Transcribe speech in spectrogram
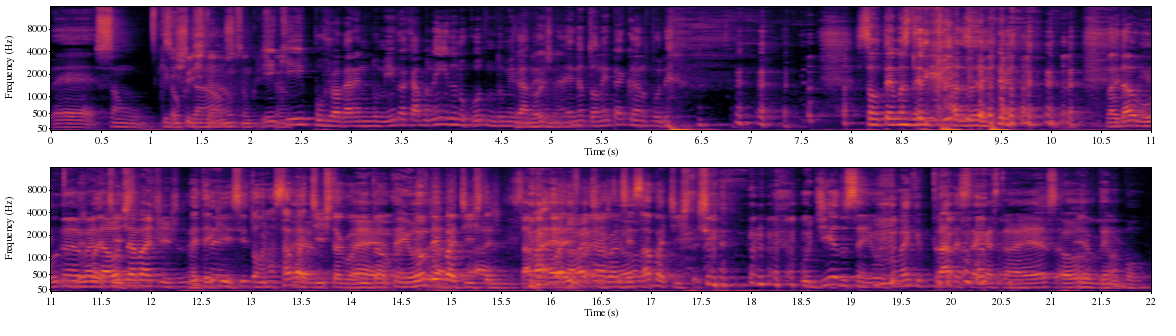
é, são, cristãos, são cristãos, são cristãos e que, por jogarem no domingo, acabam nem indo no culto no domingo é à noite, né? E não estão nem pecando por São temas delicados aí. Vai dar outro, é, vai dar outro debatista. Vai ter que se tornar sabatista é, agora, é, então. Não debatistas. Ah, é, agora ser sabatistas. O dia do Senhor, como é que trata essa questão? É essa, é um tema bom.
